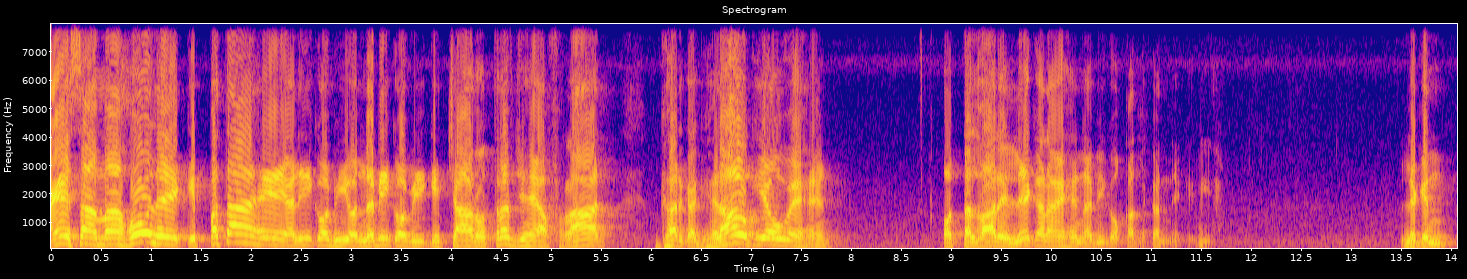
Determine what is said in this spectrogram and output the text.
ऐसा माहौल है कि पता है अली को भी और नबी को भी कि चारों तरफ़ जो है अफराद घर का घेराव किए हुए हैं और तलवारें लेकर आए हैं नबी को कत्ल करने के लिए। लेकिन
